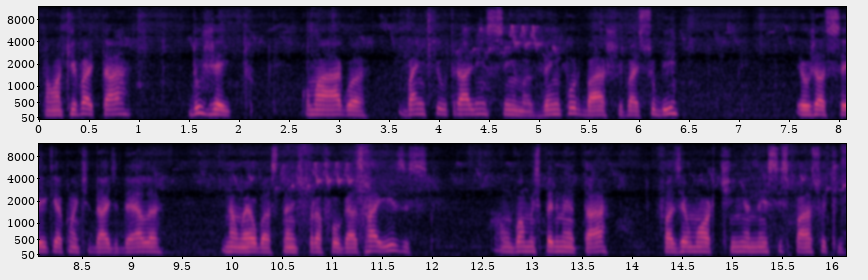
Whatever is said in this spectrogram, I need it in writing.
Então aqui vai estar do jeito, como a água vai infiltrar ali em cima, vem por baixo e vai subir, eu já sei que a quantidade dela não é o bastante para afogar as raízes, então vamos experimentar fazer uma hortinha nesse espaço aqui.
